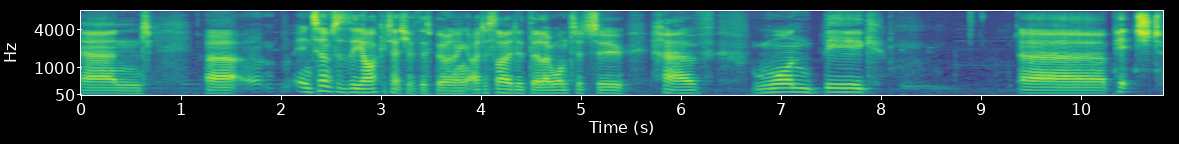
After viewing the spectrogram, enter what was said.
and uh, in terms of the architecture of this building, I decided that I wanted to have one big uh, pitched,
